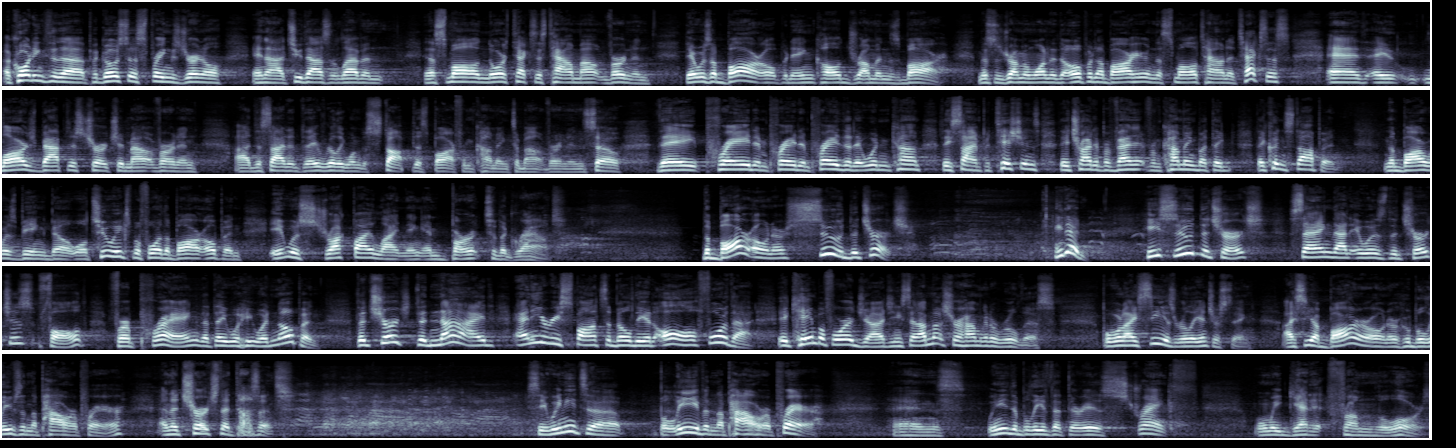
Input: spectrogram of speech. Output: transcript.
According to the Pagosa Springs Journal in uh, 2011, in a small North Texas town, Mount Vernon, there was a bar opening called Drummond's Bar. Mr. Drummond wanted to open a bar here in the small town of Texas, and a large Baptist church in Mount Vernon uh, decided they really wanted to stop this bar from coming to Mount Vernon. So they prayed and prayed and prayed that it wouldn't come. They signed petitions. They tried to prevent it from coming, but they, they couldn't stop it. And the bar was being built. Well, two weeks before the bar opened, it was struck by lightning and burnt to the ground. The bar owner sued the church. He did. He sued the church, saying that it was the church's fault for praying that they, he wouldn't open. The church denied any responsibility at all for that. It came before a judge, and he said, I'm not sure how I'm going to rule this, but what I see is really interesting. I see a bar owner who believes in the power of prayer and a church that doesn't. see, we need to believe in the power of prayer, and we need to believe that there is strength when we get it from the Lord.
